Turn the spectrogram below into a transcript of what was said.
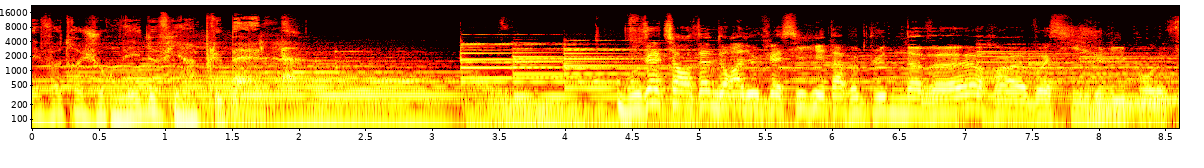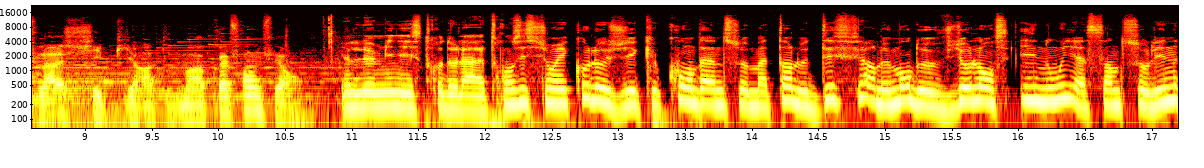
et votre journée devient plus belle. Vous êtes sur l'antenne de Radio Classique, il est un peu plus de 9h. voici Julie pour le flash et puis rapidement après Franck Ferrand. Le ministre de la Transition écologique condamne ce matin le déferlement de violence inouïe à Sainte-Soline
